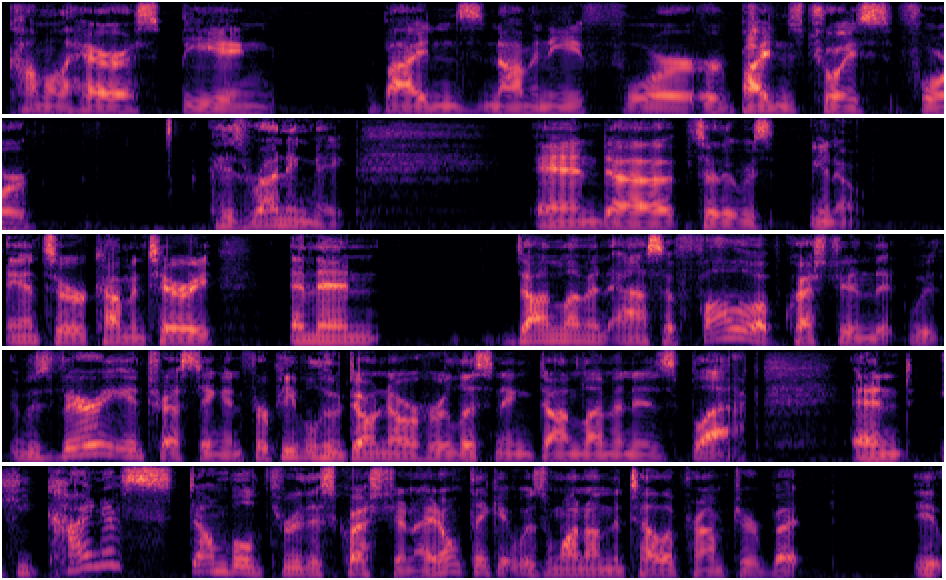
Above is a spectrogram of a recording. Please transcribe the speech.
Kamala Harris being Biden's nominee for or Biden's choice for his running mate?" And uh, so there was, you know, answer commentary, and then Don Lemon asked a follow up question that was, was very interesting. And for people who don't know or who are listening, Don Lemon is black. And he kind of stumbled through this question. I don't think it was one on the teleprompter, but it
